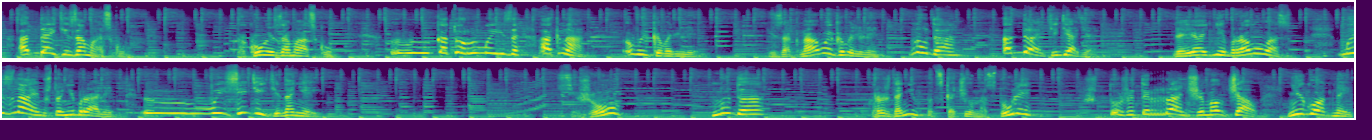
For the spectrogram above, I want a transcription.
— «отдайте замазку». «Какую замазку?» э, «Которую мы из окна выковырили». «Из окна выковырили?» «Ну да, отдайте, дядя». «Да я не брал у вас». «Мы знаем, что не брали. Э, вы сидите на ней». «Сижу?» «Ну да». Гражданин подскочил на стуле. «Что же ты раньше молчал, негодный?»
